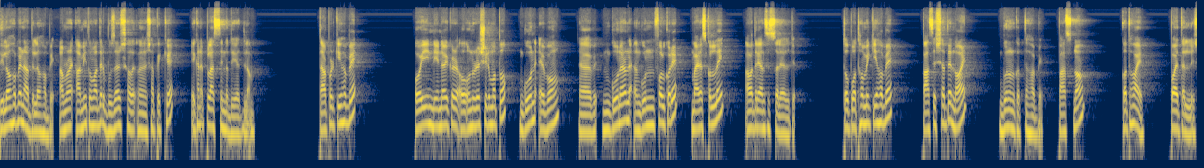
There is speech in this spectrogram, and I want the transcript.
দিলেও হবে, না দিলেও হবে। আমরা, আমি তোমাদের বোঝার সাপেক্ষে এখানে প্লাস চিহ্ন দিয়ে দিলাম। তারপর কি হবে? ওই নির্ণয়কের অনুরাশির মতো গুণ এবং গুণের গুণফল করে মাইনাস করলেই আমাদের অ্যান্সার চলে আসবে। তো প্রথমে কি হবে? পাঁচের সাথে নয় গুণন করতে হবে। পাঁচ নং কত হয়? পঁয়তাল্লিশ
